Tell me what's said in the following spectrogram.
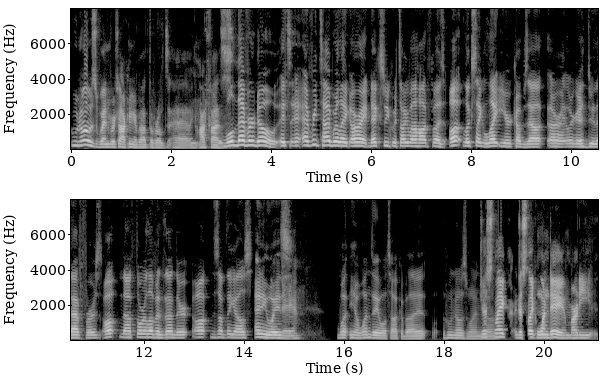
Who knows when we're talking about the world uh, in Hot Fuzz? we'll never know. It's every time we're like, all right, next week we're talking about Hot Fuzz. Oh, looks like Lightyear comes out. All right, we're gonna do that first. Oh, now Thor: Love and Thunder. Oh, something else. One Anyways, day. what? Yeah, one day we'll talk about it. Who knows when? Just though. like just like one day, Marty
